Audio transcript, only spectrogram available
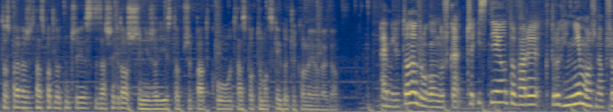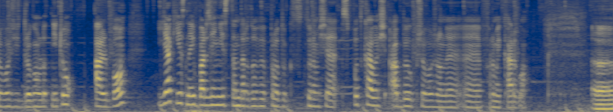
to sprawia, że transport lotniczy jest znacznie droższy, niżeli jest to w przypadku transportu morskiego czy kolejowego. Emil, to na drugą nóżkę. Czy istnieją towary, których nie można przewozić drogą lotniczą, albo jaki jest najbardziej niestandardowy produkt, z którym się spotkałeś, a był przewożony e, w formie cargo? E,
